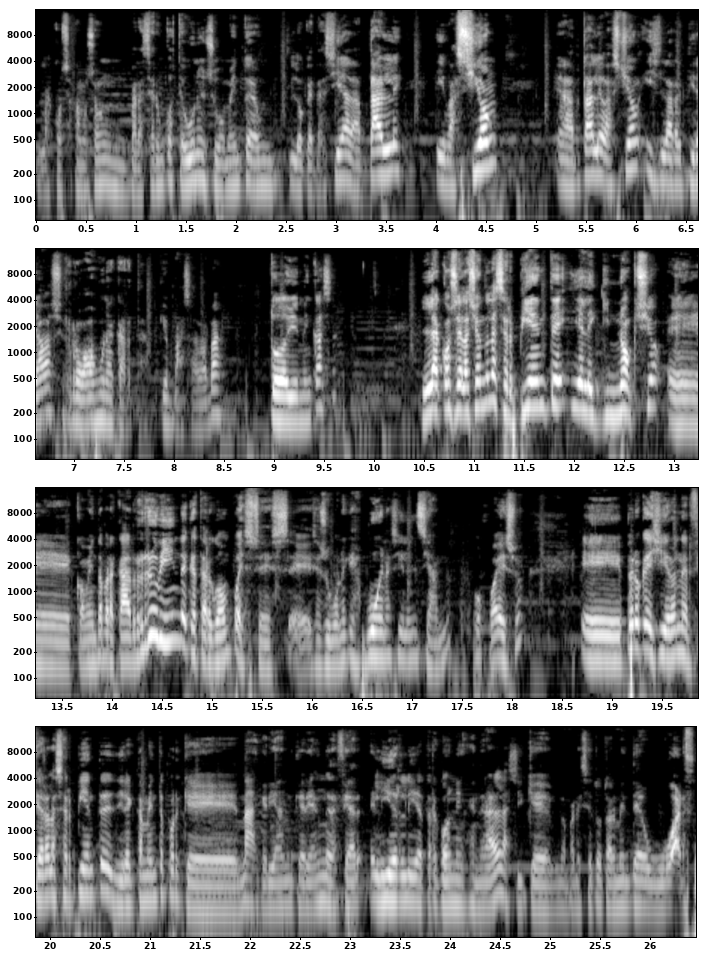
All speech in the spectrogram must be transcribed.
Las cosas como son, para hacer un coste 1 en su momento era lo que te hacía adaptable, evasión, adaptable evasión. Y si la retirabas, robabas una carta. ¿Qué pasa, papá? ¿Todo bien en casa? La constelación de la serpiente y el equinoccio. Eh, comenta para acá Rubin de que pues eh, se supone que es buena silenciando. Ojo a eso. Eh, pero que decidieron nerfear a la serpiente directamente porque, nada, querían, querían nerfear el Early a Dragón en general, así que me parece totalmente worth.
